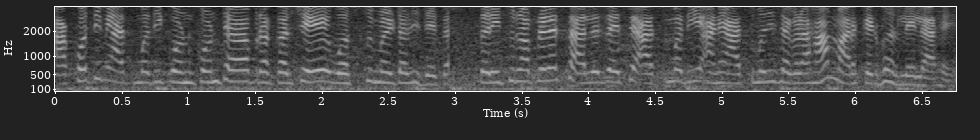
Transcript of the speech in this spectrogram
दाखवते मी आतमध्ये कोणकोणत्या प्रकारचे वस्तू मिळतात इथे. तर. तर इथून आपल्याला चालत जायचं आहे आतमध्ये आणि आतमध्ये सगळा हा मार्केट भरलेला आहे.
